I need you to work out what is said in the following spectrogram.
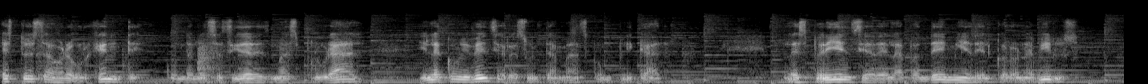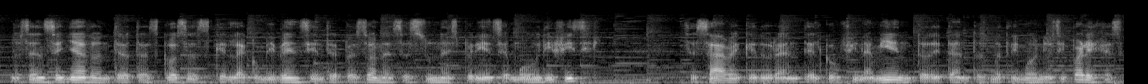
Esto es ahora urgente, cuando la sociedad es más plural y la convivencia resulta más complicada. La experiencia de la pandemia del coronavirus nos ha enseñado, entre otras cosas, que la convivencia entre personas es una experiencia muy difícil. Se sabe que durante el confinamiento de tantos matrimonios y parejas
